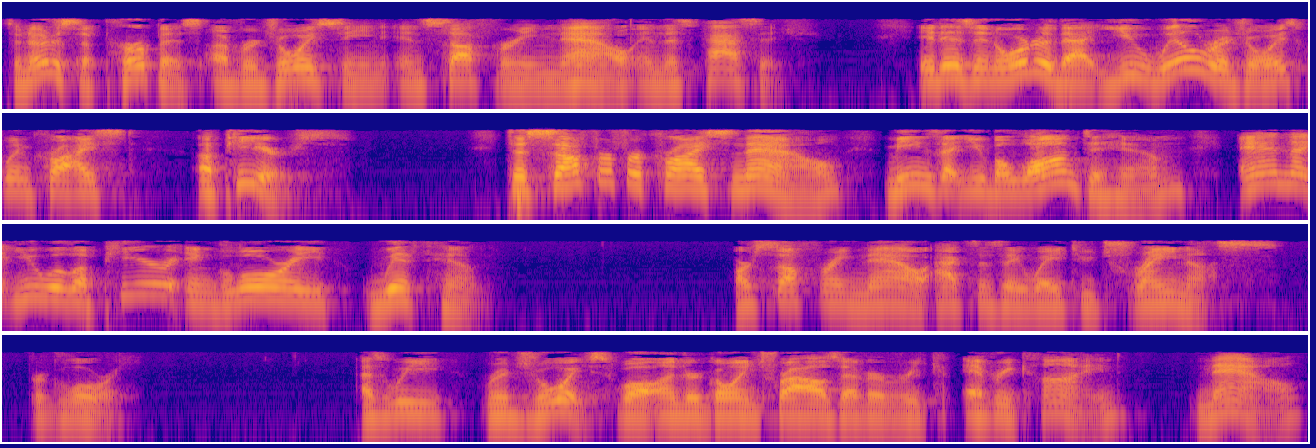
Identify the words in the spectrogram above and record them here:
So notice the purpose of rejoicing in suffering now in this passage. It is in order that you will rejoice when Christ appears. To suffer for Christ now means that you belong to Him and that you will appear in glory with Him. Our suffering now acts as a way to train us for glory. As we rejoice while undergoing trials of every, kind, now,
